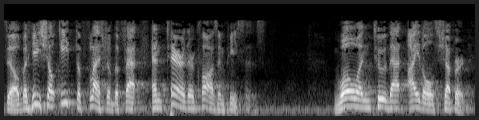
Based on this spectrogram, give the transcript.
still, but he shall eat the flesh of the fat and tear their claws in pieces. Woe unto that idle shepherd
